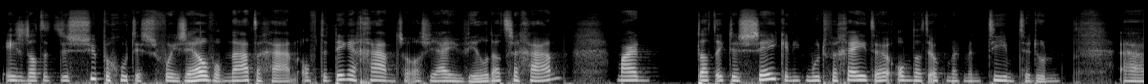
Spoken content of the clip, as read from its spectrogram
is dat het dus supergoed is voor jezelf om na te gaan of de dingen gaan zoals jij wil dat ze gaan. Maar dat ik dus zeker niet moet vergeten om dat ook met mijn team te doen. Uh,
